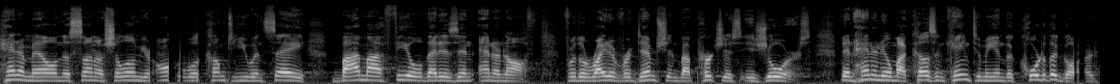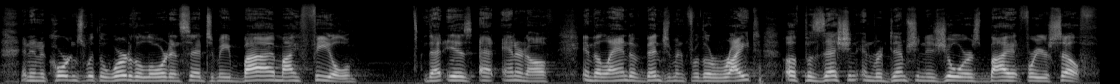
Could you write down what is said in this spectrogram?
Hanamel and the son of Shallum, your uncle, will come to you and say, Buy my field that is in Ananoth, for the right of redemption by purchase is yours. Then Hanamel, my cousin, came to me in the court of the guard, and in accordance with the word of the Lord, and said to me, Buy my field that is at Ananoth in the land of Benjamin, for the right of possession and redemption is yours. Buy it for yourself.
